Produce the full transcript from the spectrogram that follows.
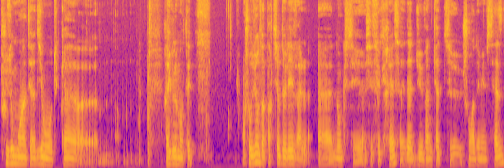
plus ou moins interdits ou en tout cas euh, réglementés. Aujourd'hui, on doit partir de l'éval. Euh, donc c'est secret, ça date du 24 juin 2016.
